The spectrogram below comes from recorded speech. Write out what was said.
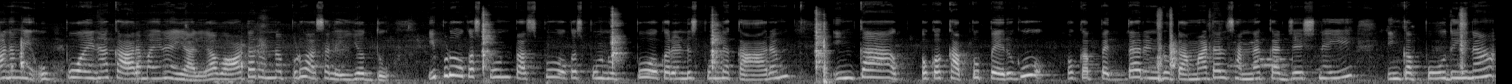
మనం ఉప్పు అయినా కారం అయినా వేయాలి. ఆ వాటర్ ఉన్నప్పుడు అసలు వేయొద్దు. ఇప్పుడు ఒక స్పూన్ పసుపు ఒక స్పూన్ ఉప్పు ఒక రెండు స్పూన్ల కారం ఇంకా ఒక కప్పు పెరుగు ఒక పెద్ద రెండు టమాటాలు సన్నగా కట్ చేసినవి ఇంకా పుదీనా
